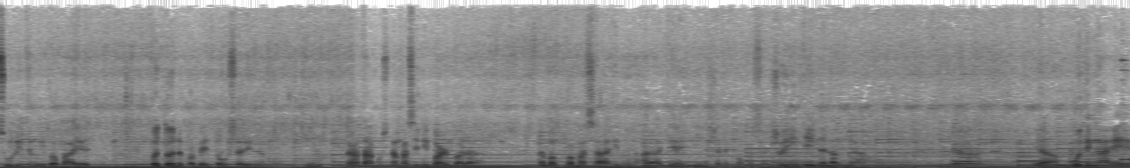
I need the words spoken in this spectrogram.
sulit yung ibabayad. Although nagpabentosa rin ako. Yung, Kakatapos lang kasi ni Barbara na magpamasahe nung nakaraan kaya hindi na siya nagpamasahe. So hinintay na lang niya ako. Kaya, yeah, buti nga eh,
